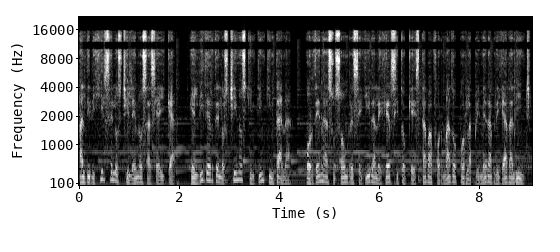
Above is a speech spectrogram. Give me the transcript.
al dirigirse los chilenos hacia Ica, el líder de los chinos Quintín Quintana, ordena a sus hombres seguir al ejército que estaba formado por la primera brigada Lynch,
